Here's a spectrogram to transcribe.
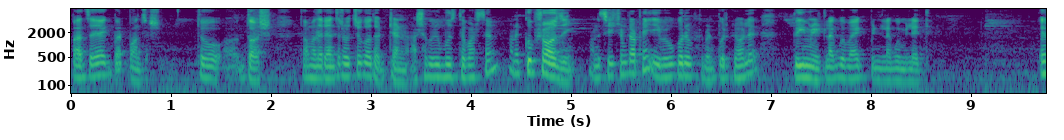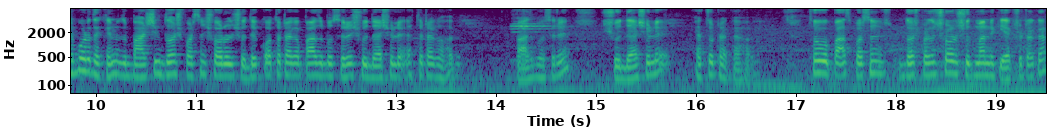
পাঁচ যায় একবার, পঞ্চাশ। তো, দশ। তো আমাদের অ্যান্সার হচ্ছে কত? টেন আশা করি বুঝতে পারছেন। মানে খুব সহজেই। মানে সিস্টেমটা আপনি এইভাবে করে ফেলবেন। পরীক্ষা হলে দুই মিনিট লাগবে বা এক মিনিট লাগবে মিলাইতে। এরপরে দেখেন বার্ষিক দশ পার্সেন্ট সরল সুদে কত টাকা পাঁচ বছরে সুদে আসলে এত টাকা হবে? পাঁচ বছরে সুদে আসলে এত টাকা হবে। তো পাঁচ পার্সেন্ট দশ পার্সেন্ট সরল সুদ মানে কি? একশো টাকার?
